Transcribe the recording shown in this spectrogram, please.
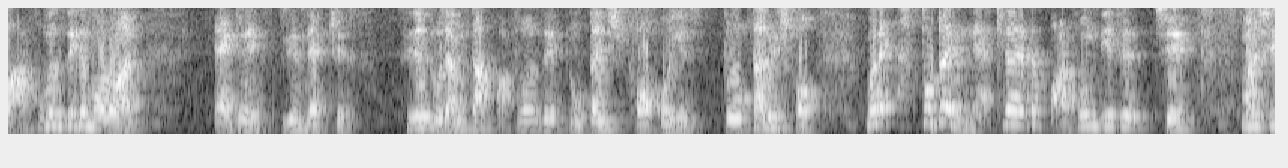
পারফরমেন্স দেখে মনে হয় একজন এক্সপিরিয়েন্স অ্যাক্ট্রেস সিরিয়াসলি বলছি, আমি তার পারফরমেন্স দেখে টোটালি শক হয়ে গেছি টোটালি শক মানে এতটা ন্যাচারাল একটা পারফর্ম দিয়েছে সে মানে সে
